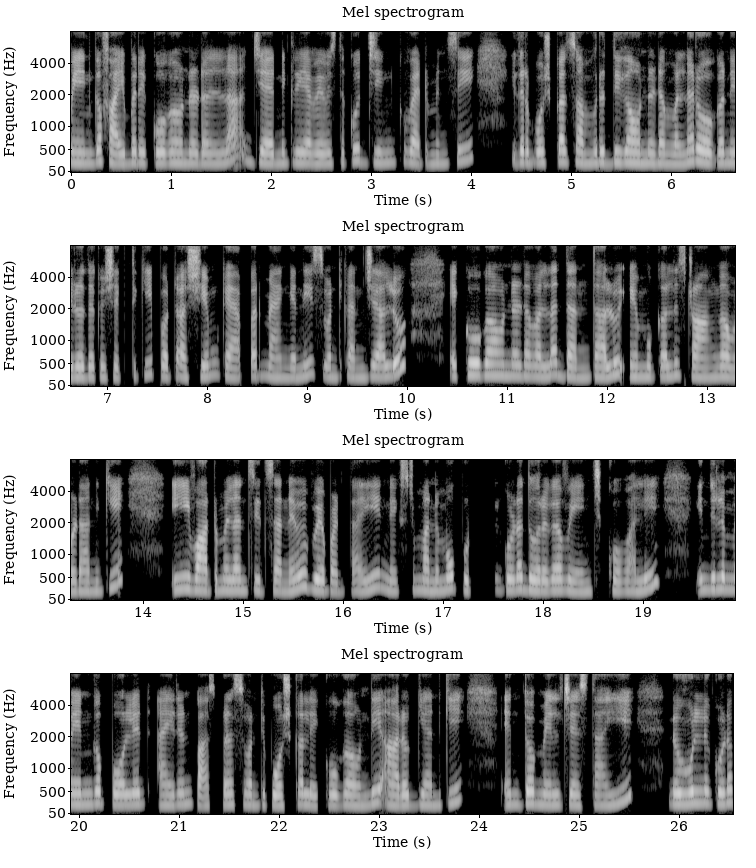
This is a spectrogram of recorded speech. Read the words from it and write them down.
మెయిన్‌గా ఫైబర్ ఎక్కువగా ఉండడం వల్ల జీర్ణక్రియ వ్యవస్థకు జింక్, విటమిన్ సి, ఇతర పోషకాలు సమృద్ధిగా ఉండడం వలన రోగనిరోధక శక్తికి పొటాషియం, క్యాపర్ మాంగనీస్ వంటి ఖనిజాలు ఎక్కువగా ఉండడం వల్ల దంతాలు, ఎముకలు స్ట్రాంగ్‌గా అవ్వడానికి ఈ వాటర్ మెలన్ సీడ్స్ అనేవి ఉపయోగపడతాయి. నెక్స్ట్ మనము పుట్నాలు కూడా దూరగా వేయించుకోవాలి. ఇందులో మెయిన్‌గా పోలెట్, ఐరన్, ఫాస్ఫరస్ వంటి పోషకాలు ఎక్కువగా ఉండి ఆరోగ్యానికి ఎంతో మేలు చేస్తాయి. నువ్వుల్ని కూడా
